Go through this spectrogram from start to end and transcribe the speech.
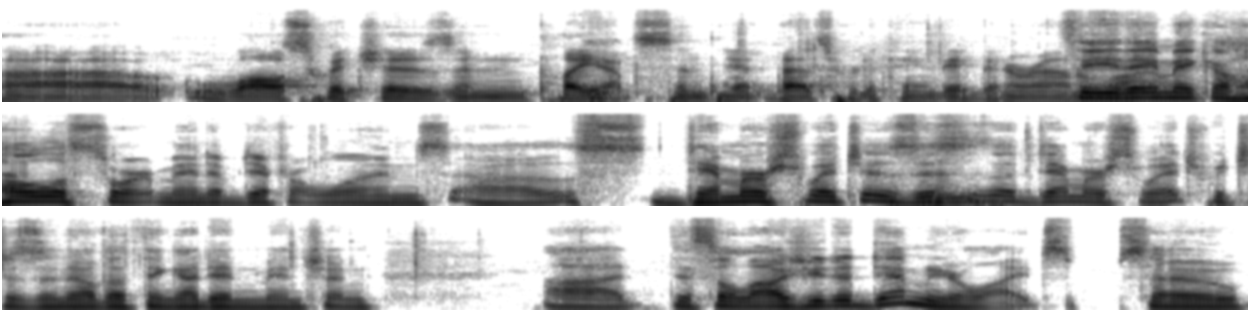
uh, wall switches and plates and th- that sort of thing. They've been around. See, they make a whole assortment of different ones. Uh, dimmer switches. This Mm-hmm. is a dimmer switch, which is another thing I didn't mention. Uh, this allows you to dim your lights. So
